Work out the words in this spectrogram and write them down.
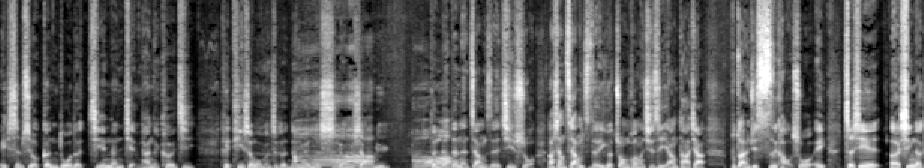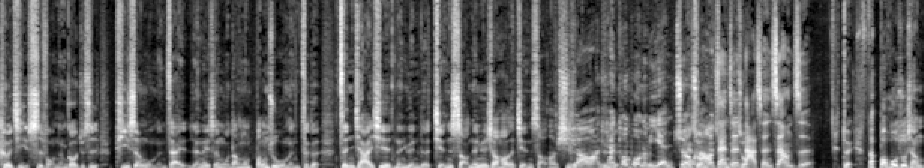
哎，是不是有更多的节能减碳的科技可以提升我们这个能源的使用效率？等等等等，这样子的技术，那像这样子的一个状况呢，其实也让大家不断的去思考说，哎，这些呃新的科技是否能够就是提升我们在人类生活当中，帮助我们这个增加一些能源的减少，能源消耗的减少。哦，需要啊！你看通膨那么严重，然后战争打成这样子。对，那包括说像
